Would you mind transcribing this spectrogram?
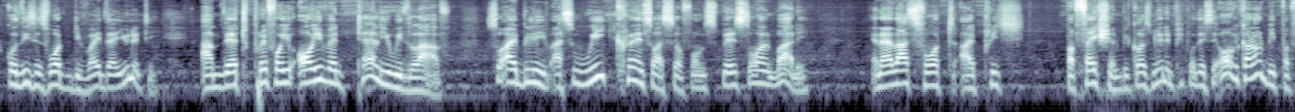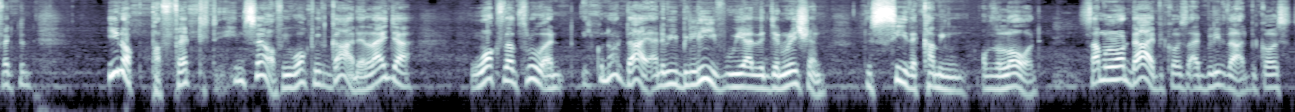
because this is what divides our unity. I'm there to pray for you or even tell you with love. So I believe as we cleanse ourselves from spirit, soul, and body, And that's what I preach perfection because many people they say, oh, we cannot be perfected. Enoch perfected himself. He walked with God. Elijah walked that through and he could not die. And we believe we are the generation to see the coming of the Lord. Some will not die because I believe that because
